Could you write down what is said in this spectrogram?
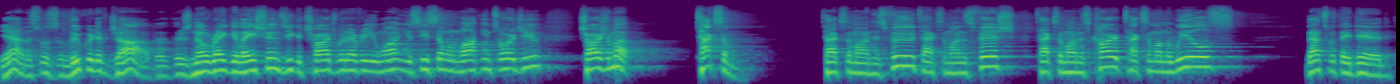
Yeah, this was a lucrative job. There's no regulations. You could charge whatever you want. You see someone walking towards you, charge them up, tax him. Tax him on his food, tax him on his fish, tax him on his cart, tax him on the wheels. That's what they did.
